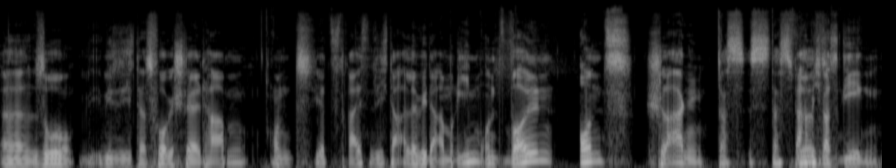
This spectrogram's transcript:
äh, so, wie, wie sie sich das vorgestellt haben. Und jetzt reißen sich da alle wieder am Riemen und wollen uns schlagen. Das ist, das Da habe ich was gegen.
